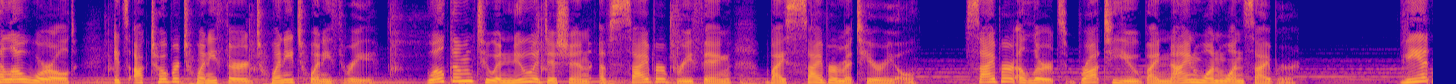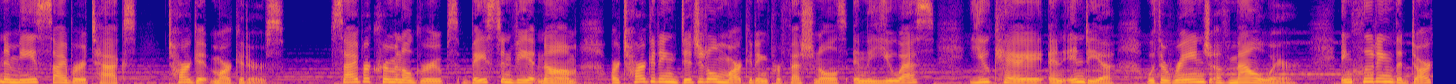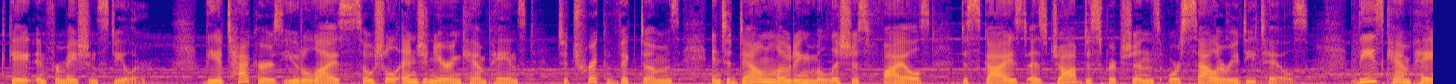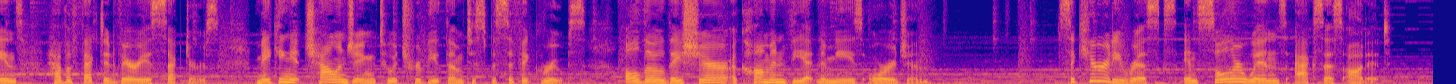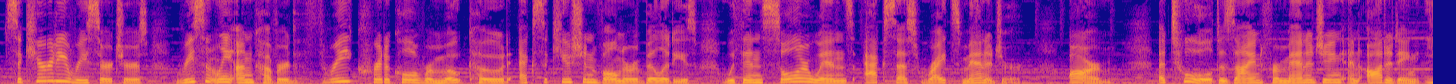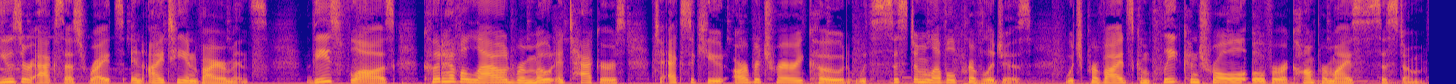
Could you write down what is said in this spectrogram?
Hello world, it's October 23rd, 2023. Welcome to a new edition of Cyber Briefing by Cyber Material. Cyber alerts brought to you by 911 Cyber. Vietnamese cyber attacks target marketers. Cybercriminal groups based in Vietnam are targeting digital marketing professionals in the US, UK, and India with a range of malware, including the Darkgate information stealer. The attackers utilize social engineering campaigns to trick victims into downloading malicious files disguised as job descriptions or salary details. These campaigns have affected various sectors, making it challenging to attribute them to specific groups, although they share a common Vietnamese origin. Security risks in SolarWinds Access Audit. Security researchers recently uncovered three critical remote code execution vulnerabilities within SolarWinds Access Rights Manager, ARM, a tool designed for managing and auditing user access rights in IT environments. These flaws could have allowed remote attackers to execute arbitrary code with system level privileges, which provides complete control over a compromised system.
